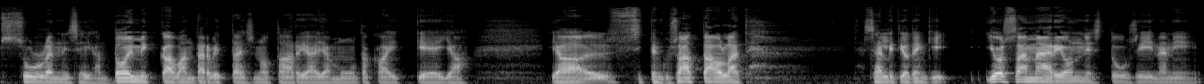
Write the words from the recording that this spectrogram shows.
sulle, niin se ei ihan toimikaan, vaan tarvittaisiin notaaria ja muuta kaikkea. Ja, ja sitten kun saattaa olla, että sällit jotenkin jossain määrin onnistuu siinä, niin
